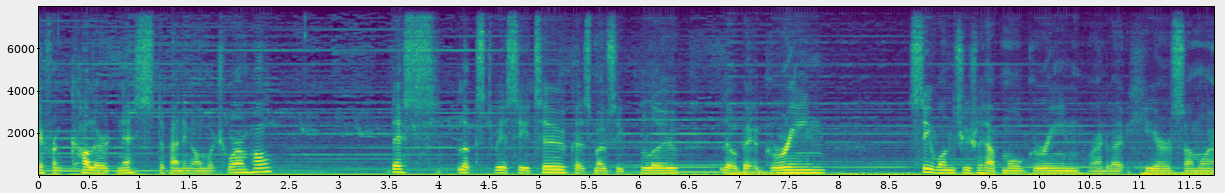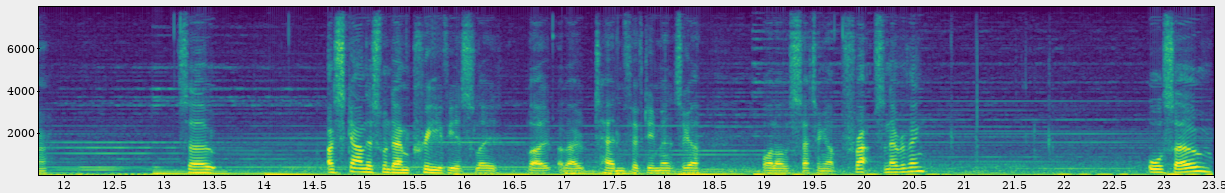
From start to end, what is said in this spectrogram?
different colouredness depending on which wormhole. This looks to be a C2 because it's mostly blue, a little bit of green, C1s usually have more green around about here somewhere. So, I scanned this one down previously, like about 10-15 minutes ago, while I was setting up fraps and everything. Also,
